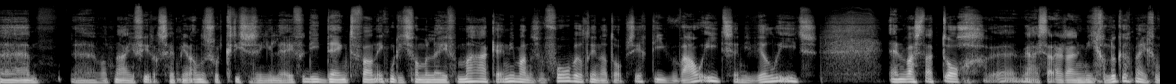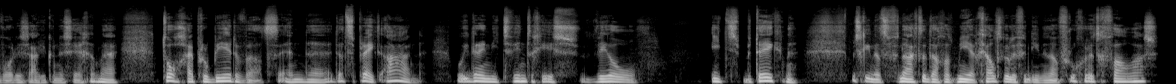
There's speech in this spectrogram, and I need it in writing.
uh, uh, want na je 40 heb je een ander soort crisis in je leven, die denkt van ik moet iets van mijn leven maken. En die man is een voorbeeld in dat opzicht. Die wou iets en die wilde iets. En was daar toch, uh, hij is daar uiteindelijk niet gelukkig mee geworden, zou je kunnen zeggen. Maar toch, hij probeerde wat. En uh, dat spreekt aan. Hoe iedereen die twintig is, wil iets betekenen. Misschien dat ze vandaag de dag wat meer geld willen verdienen dan vroeger het geval was.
